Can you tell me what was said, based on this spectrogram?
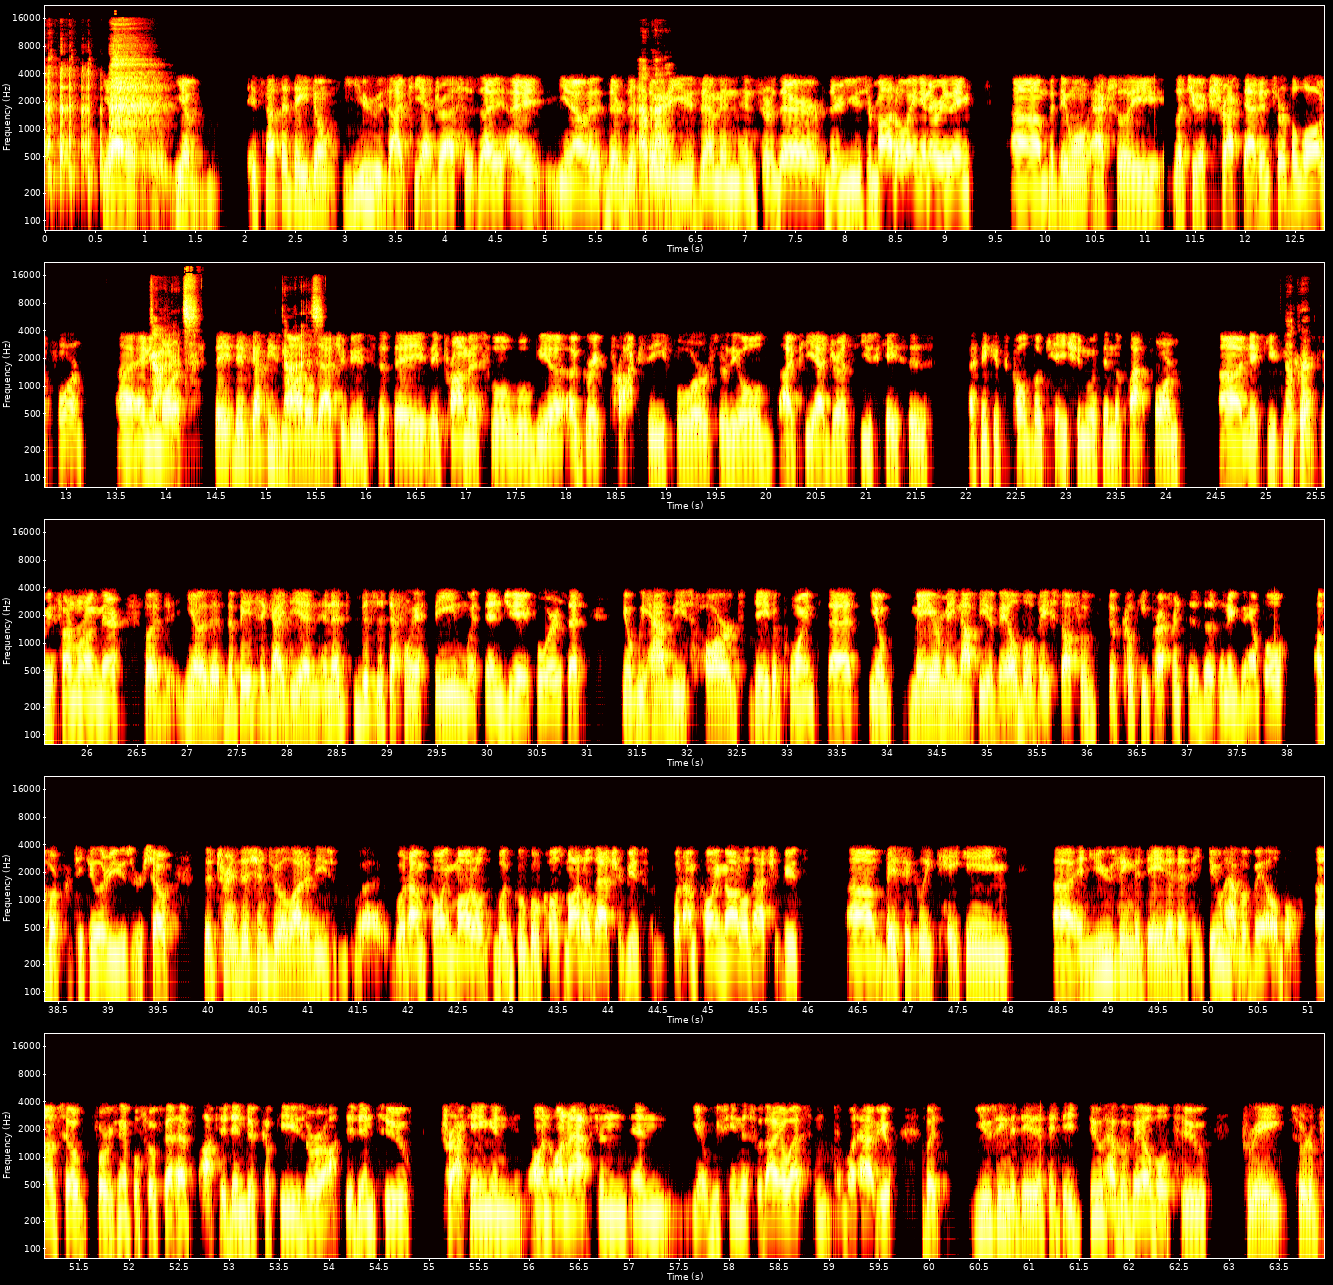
yeah, yeah. It's not that they don't use IP addresses. I, I you know, they're they're still going to use them in, in sort of their their user modeling and everything, um, but they won't actually let you extract that in sort of a log form uh, anymore. They, they've got these got modeled it. attributes that they, they promise will, will be a, a, great proxy for sort of the old IP address use cases. I think it's called location within the platform. Uh, Nick, you can okay. correct me if I'm wrong there. But, you know, the, the basic idea, and, and it, this is definitely a theme within GA4, is that, you know, we have these hard data points that, you know, may or may not be available based off of the cookie preferences, as an example, of a particular user. So the transition to a lot of these, uh, what I'm calling modeled, what Google calls modeled attributes, what I'm calling modeled attributes, uh, basically taking uh, and using the data that they do have available. Um, so, for example, folks that have opted into cookies or opted into tracking and on, on apps and, and, you know, we've seen this with iOS and, and what have you, but using the data that they they do have available to create sort of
